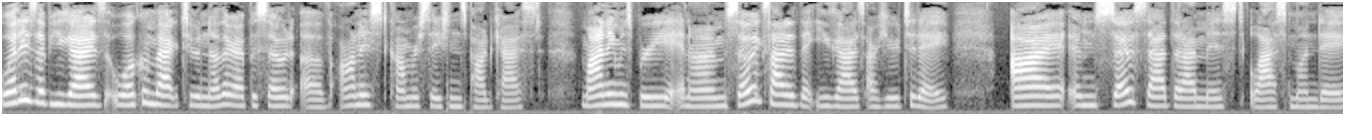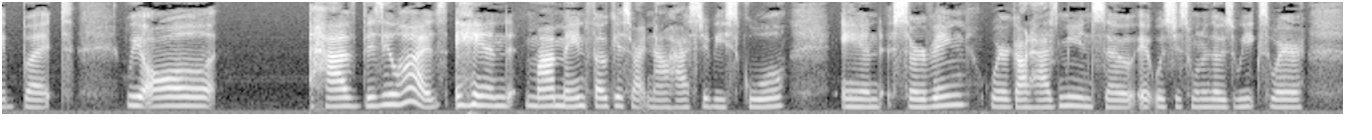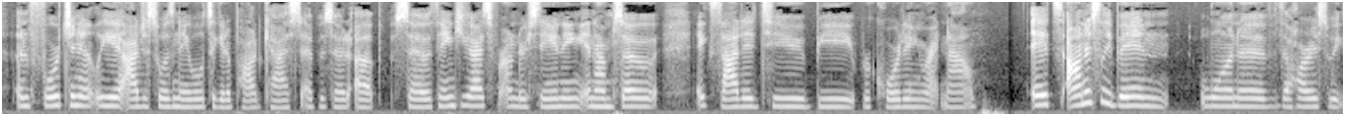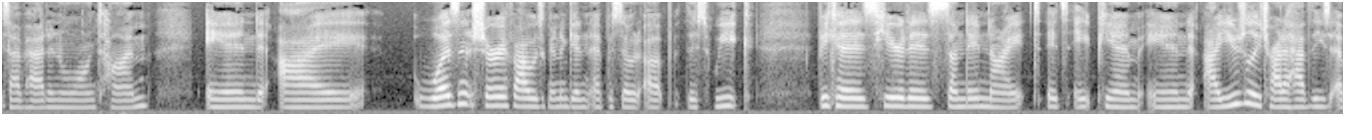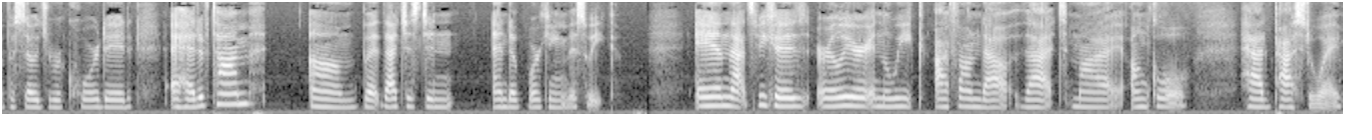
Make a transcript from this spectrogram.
What is up, you guys? Welcome back to another episode of Honest Conversations Podcast. My name is Bree, and I'm so excited that you guys are here today. I am so sad that I missed last Monday, but we all have busy lives, and my main focus right now has to be school and serving where God has me. And so it was just one of those weeks where unfortunately I just wasn't able to get a podcast episode up. So thank you guys for understanding. And I'm so excited to be recording right now. It's honestly been one of the hardest weeks I've had in a long time. And I wasn't sure if I was going to get an episode up this week because here it is Sunday night. It's 8 p.m. and I usually try to have these episodes recorded ahead of time, um, but that just didn't end up working this week. And that's because earlier in the week I found out that my uncle had passed away.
